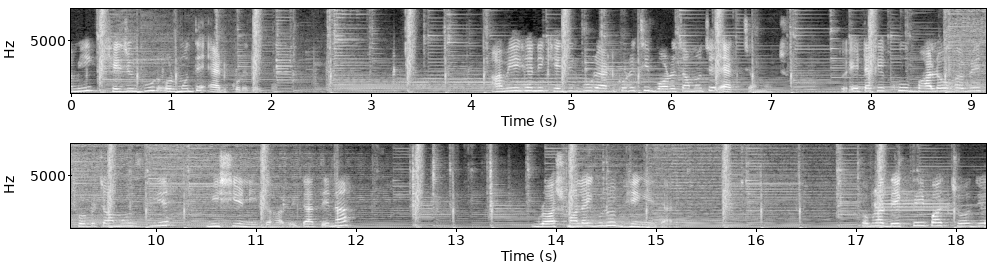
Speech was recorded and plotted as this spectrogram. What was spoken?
আমি খেজুর গুড় ওর মধ্যে অ্যাড করে দেব। আমি এখানে খেজুর গুড় অ্যাড করেছি, বড় চামচের এক চামচ। তো এটাকে খুব ভালোভাবে ছোট চামচ দিয়ে মিশিয়ে নিতে হবে যাতে না রসমালাইগুলো ভেঙে যায়। তোমরা দেখতেই পাচ্ছ যে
